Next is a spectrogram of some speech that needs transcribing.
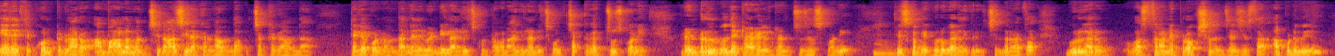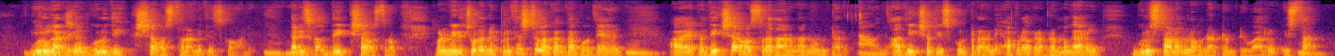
ఏదైతే కొంటున్నారో ఆ మాల మంచి నాసి రకంగా ఉందా? చక్కగా ఉందా? తెగకుండా ఉందా? లేదా వెండిలో అల్లించుకుంటావా? రాగిలో అల్లించుకొని చక్కగా చూసుకొని రెండు రోజుల ముందే ట్రయల్ రన్ చూసేసుకొని. తీసుకుపోయి గురుగారి దగ్గరికి ఇచ్చిన తర్వాత గురుగారు వస్త్రాన్ని ప్రోక్షణం చేసిస్తారు. అప్పుడు మీరు గురుగారి దగ్గర గురు దీక్ష వస్త్రాన్ని తీసుకోవాలి. దట్ ఈస్ కాల్ దీక్షా వస్త్రం. ఇప్పుడు మీరు చూడండి ప్రతిష్టలకు అంతా పోతే. ఆ యొక్క దీక్షా వస్త్రధారణ అని ఉంటారు. ఆ దీక్ష తీసుకుంటున్నారని అప్పుడు అక్కడ బ్రహ్మగారు గురుస్థానంలో ఉన్నటువంటి వారు ఇస్తారు.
